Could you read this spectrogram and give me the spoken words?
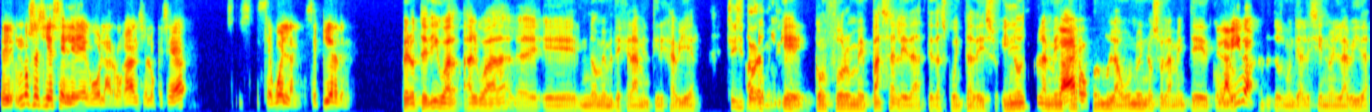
eh, no sé si es el ego, la arrogancia, lo que sea, se vuelan, se pierden. Pero te digo algo, Ada, eh, eh, no me dejará mentir Javier. Sí, sí, todo que conforme pasa la edad te das cuenta de eso. Y no solamente en Fórmula 1 y no solamente con en la vida. mundiales, sino en la vida.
